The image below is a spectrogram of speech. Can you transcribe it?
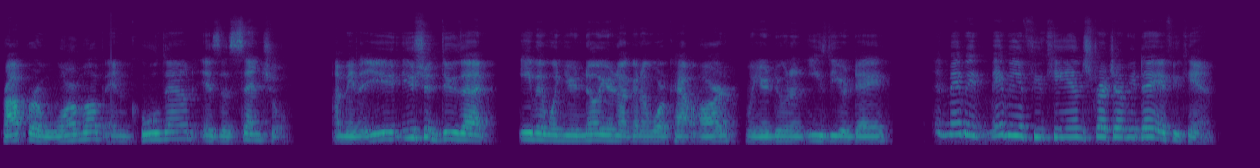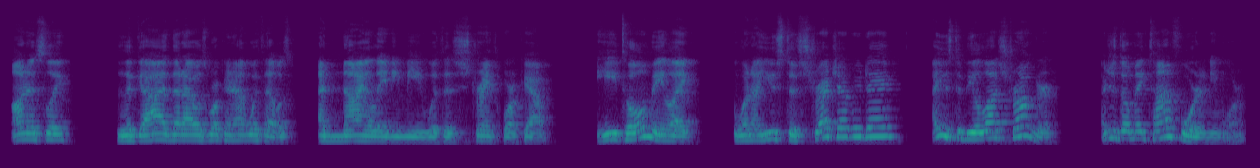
proper warm up and cool down is essential. I mean, you, you should do that even when you know you're not going to work out hard, when you're doing an easier day. And maybe maybe if you can stretch every day if you can. Honestly, the guy that I was working out with that was annihilating me with his strength workout. He told me like when I used to stretch every day, I used to be a lot stronger. I just don't make time for it anymore.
